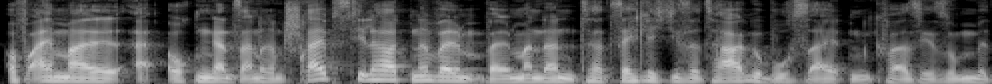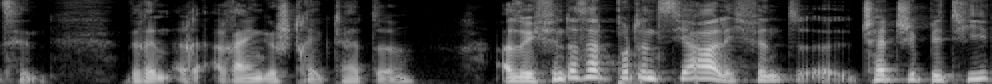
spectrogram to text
auf einmal äh, auch einen ganz anderen Schreibstil hat, ne? weil, weil man dann tatsächlich diese Tagebuchseiten quasi so mit hin, drin reingestrickt hätte. Also ich finde, das hat Potenzial. Ich finde äh, ChatGPT,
